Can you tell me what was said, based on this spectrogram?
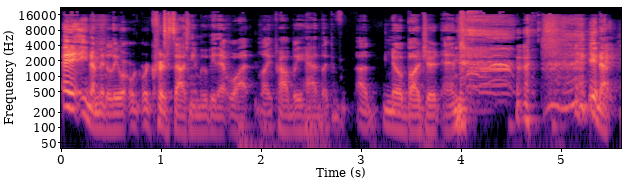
and you know, admittedly, we're, we're criticizing a movie that what like probably had like a, a no budget and you know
